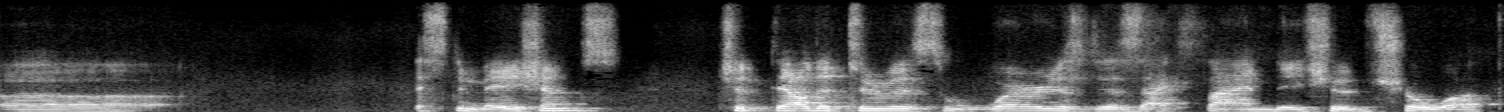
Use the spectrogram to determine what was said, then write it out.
uh, estimations to tell the tourists where is the exact time they should show up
